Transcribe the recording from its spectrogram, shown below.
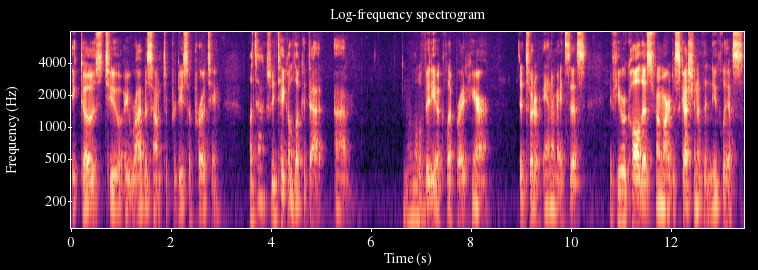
it goes to a ribosome to produce a protein. Let's actually take a look at that. Um, a little video clip right here that sort of animates this. If you recall this from our discussion of the nucleus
